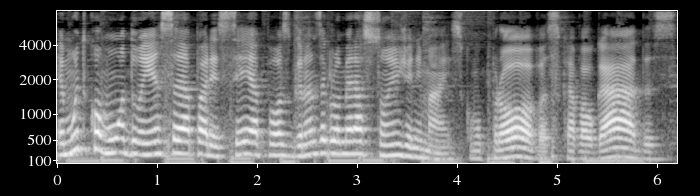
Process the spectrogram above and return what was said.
É muito comum a doença aparecer após grandes aglomerações de animais, como provas, cavalgadas,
